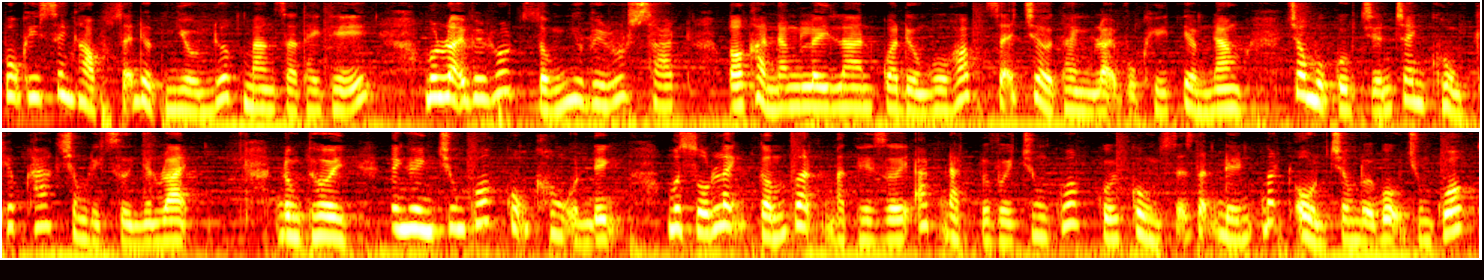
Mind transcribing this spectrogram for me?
vũ khí sinh học sẽ được nhiều nước mang ra thay thế. Một loại virus giống như virus SARS có khả năng lây lan qua đường hô hấp sẽ trở thành loại vũ khí tiềm năng trong một cuộc chiến tranh khủng khiếp khác trong lịch sử nhân loại. Đồng thời, tình hình Trung Quốc cũng không ổn định. Một số lệnh cấm vận mà thế giới áp đặt đối với Trung Quốc cuối cùng sẽ dẫn đến bất ổn trong nội bộ Trung Quốc.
